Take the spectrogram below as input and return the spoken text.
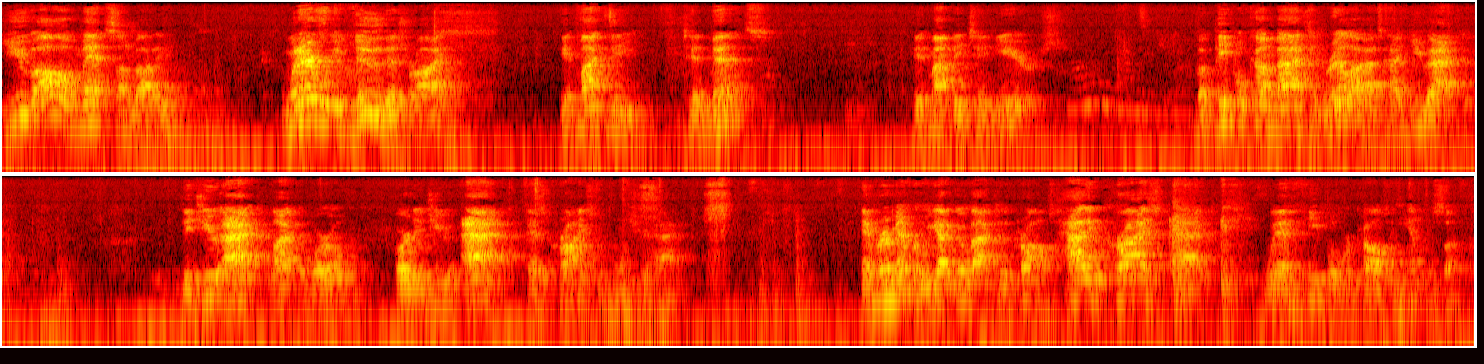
You've all met somebody, whenever we do this right, it might be 10 minutes, it might be 10 years. But people come back and realize how you acted. Did you act like the world? Or did you act as Christ would want you to act? And remember, we got to go back to the cross. How did Christ act when people were causing him to suffer?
